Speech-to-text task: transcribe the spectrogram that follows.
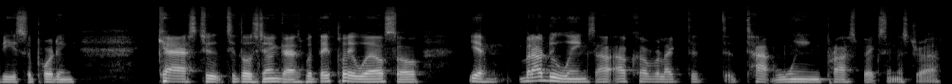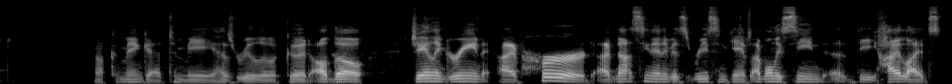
be supporting cast to to those young guys. But they play well, so yeah. But I'll do wings. I'll, I'll cover like the, the top wing prospects in this draft. Oh, Kuminga to me has really looked good. Although Jalen Green, I've heard, I've not seen any of his recent games. I've only seen uh, the highlights,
